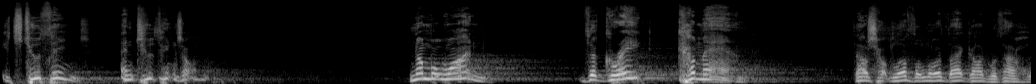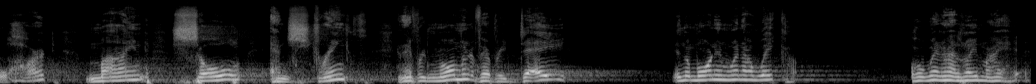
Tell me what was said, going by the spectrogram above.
It's two things, and two things only. Number one, the great command Thou shalt love the Lord thy God with thy whole heart, mind, soul, and strength and every moment of every day, in the morning when I wake up or when I lay my head,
